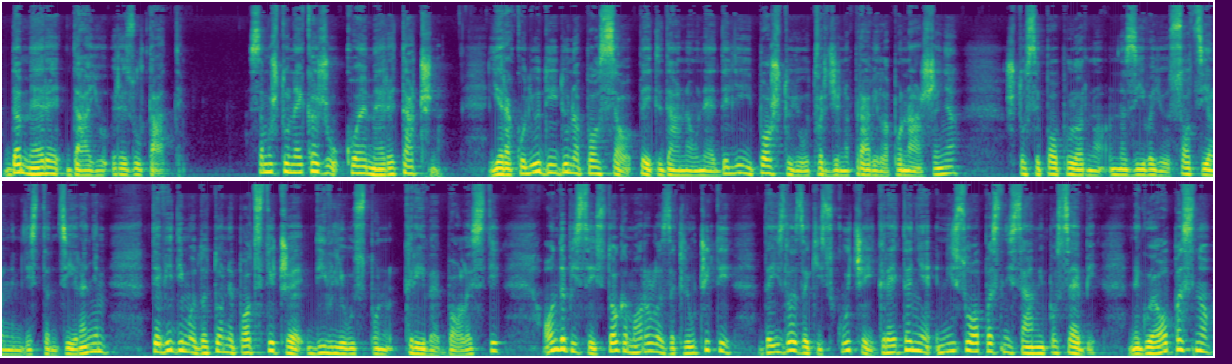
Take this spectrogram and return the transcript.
da mere daju rezultate samo što ne kažu koje mere tačno. Jer ako ljudi idu na posao pet dana u nedelji i poštuju utvrđena pravila ponašanja, što se popularno nazivaju socijalnim distanciranjem, te vidimo da to ne podstiče divlji uspon krive bolesti, onda bi se iz toga moralo zaključiti da izlazak iz kuće i kretanje nisu opasni sami po sebi, nego je opasno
